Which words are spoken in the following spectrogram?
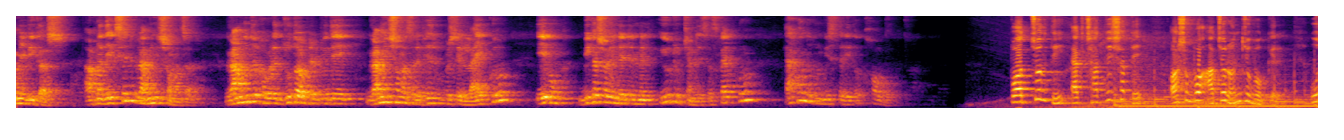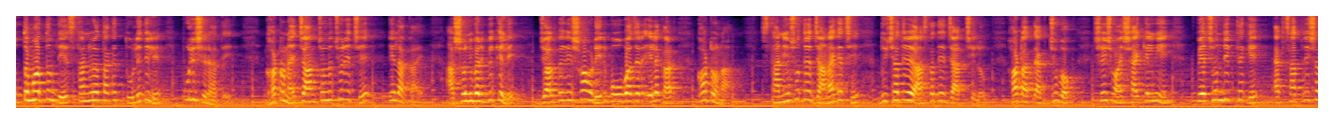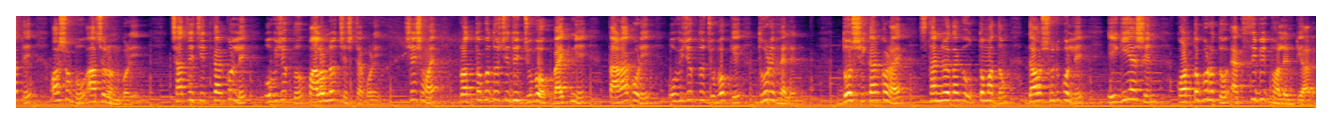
বিকাশ। আপনারা দেখছেন গ্রামীণ সমাচার। গ্রামগঞ্জের খবরের দ্রুত আপডেট পেতে গ্রামীণ সমাচারের ফেসবুক পেজটি লাইক করুন এবং Bikash entertainment YouTube channel subscribe করুন। এখন দেখুন বিস্তারিত খবর। পথ চলতি এক ছাত্রীর সাথে অসভ্য আচরণ যুবকের। উত্তম মাধ্যম দিয়ে স্থানীয়রা তাকে তুলে দিলেন পুলিশের হাতে। ঘটনায় চাঞ্চল্য ছড়িয়েছে এলাকায়। আর শনিবার বিকেলে জলপাইগুড়ি শহরের বউবাজার এলাকার ঘটনা। স্থানীয় সূত্রে জানা গেছে, দুই ছাত্রী রাস্তা দিয়ে যাচ্ছিল। হঠাৎ এক যুবক সেই সময় সাইকেল নিয়ে পেছন দিক থেকে এক ছাত্রীর সাথে অসভ্য আচরণ করে। ছাত্রী চিৎকার করলে অভিযুক্ত পালানোর চেষ্টা করে। সেই সময় প্রত্যক্ষদর্শী দুই যুবক বাইক নিয়ে তাড়া করে অভিযুক্ত যুবককে ধরে ফেলেন। দোষ স্বীকার করায় স্থানীয়রা তাকে উত্তম মাধ্যম দেওয়া শুরু করলে এগিয়ে আসেন কর্তব্যরত এক সিভিক ভলেন্টিয়ার।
